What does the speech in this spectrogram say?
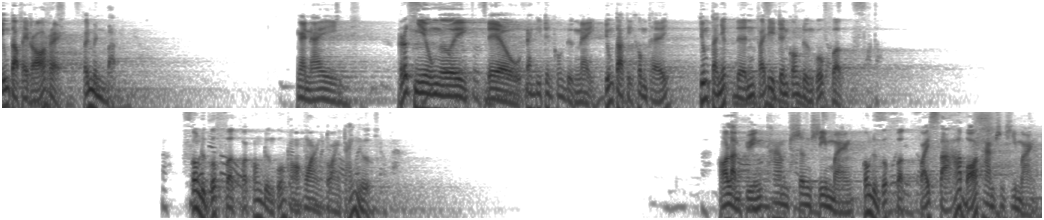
Chúng ta phải rõ ràng, phải minh bạch. Ngày nay, rất nhiều người đều đang đi trên con đường này. Chúng ta thì không thể. Chúng ta nhất định phải đi trên con đường của phật. Con đường của phật và con đường của họ hoàn toàn trái ngược. Họ làm chuyện tham sân si mạng. Con đường của phật phải xả bỏ tham sân si mạng.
